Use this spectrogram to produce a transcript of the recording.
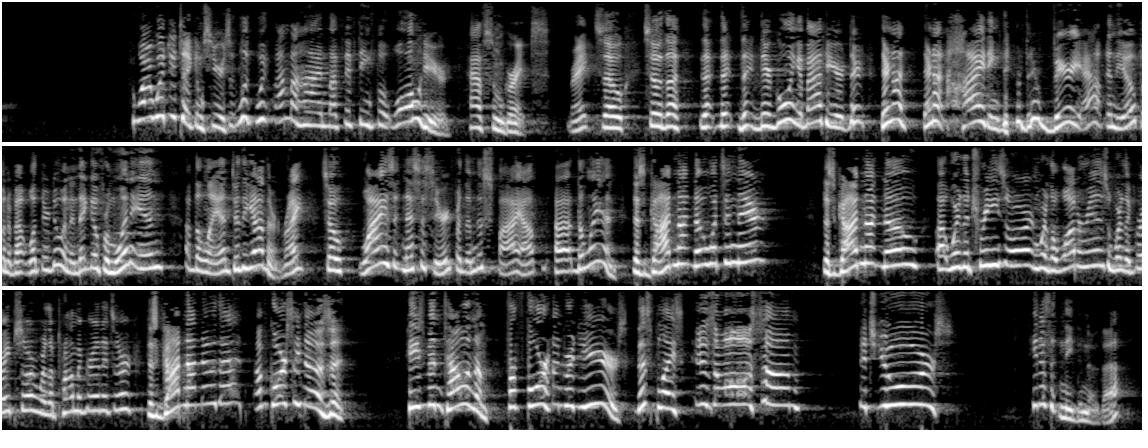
Why would you take them seriously? Look, I'm behind my 15 foot wall here. Have some grapes, right? So, so the, the, the, they're going about here. They're, they're not, they're not hiding. They're, they're very out in the open about what they're doing. And they go from one end of the land to the other, right? So why is it necessary for them to spy out uh, the land? Does God not know what's in there? Does God not know uh, where the trees are and where the water is and where the grapes are, where the pomegranates are? Does God not know that? Of course He knows it. He's been telling them for 400 years. This place is awesome. It's yours. He doesn't need to know that.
